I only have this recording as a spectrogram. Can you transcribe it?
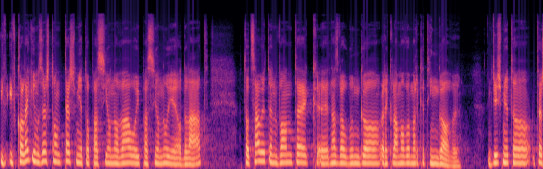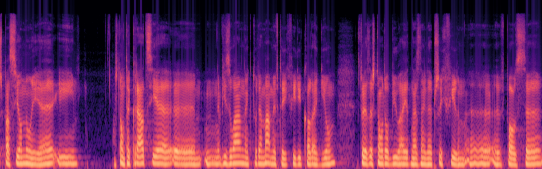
i, w kolegium zresztą też mnie to pasjonowało i pasjonuje od lat to cały ten wątek e, nazwałbym go reklamowo-marketingowy. Gdzieś mnie to też pasjonuje i zresztą te kreacje e, wizualne, które mamy w tej chwili kolegium, które zresztą robiła jedna z najlepszych firm e, w Polsce,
